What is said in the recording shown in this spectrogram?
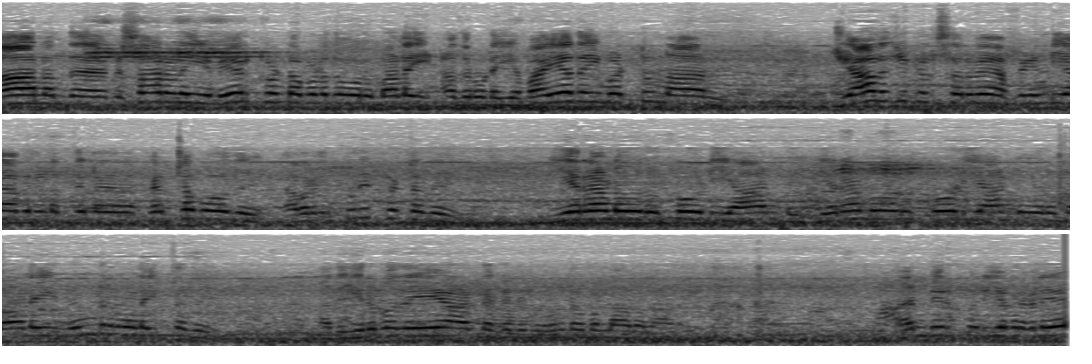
நான் அந்த விசாரணையை மேற்கொண்ட பொழுது ஒரு மலை அதனுடைய வயதை மட்டும் நான் ஜியாலஜிக்கல் சர்வே ஆஃப் இந்தியாவினிடத்தில் பெற்றபோது அவர்கள் குறிப்பிட்டது இருநூறு கோடி ஆண்டு இருநூறு கோடி ஆண்டு ஒரு மலை நின்று நிலைத்தது. அது இருபதே ஆண்டுகளில் ஒன்றுமில்லாமல் ஆனது. அன்பிற்குரியவர்களே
